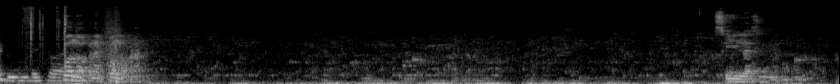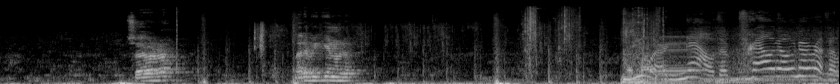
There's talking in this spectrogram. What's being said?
ഇപ്പൊ നോക്കണം ഇപ്പൊ നോക്കണം. മരപ്പിക്കണല്ലോ You are now the proud owner of a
